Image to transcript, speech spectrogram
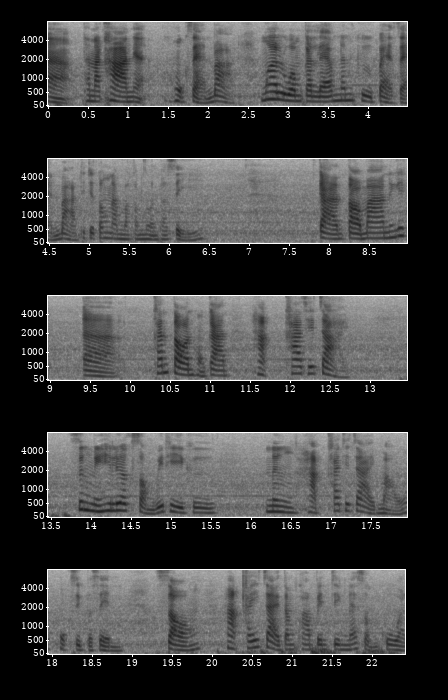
อ่าธนาคารเนี่ยหกแสนบาท เมื่อรวมกันแล้วนั่นคือแปดแสนบาทที่จะต้องนำมาคำนวณภาษี การต่อมานี่ขั้นตอนของการหักค่าใช้จ่าย ซึ่งมีให้เลือก 2 วิธีคือ 1. หักค่าใช้จ่ายเหมา 60% 2. หักค่าใช้จ่ายตามความเป็นจริงและสมควร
